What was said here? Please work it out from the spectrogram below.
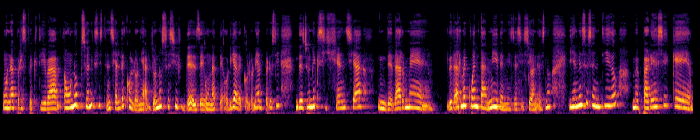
una perspectiva o una opción existencial de colonial. Yo no sé si desde una teoría de colonial, pero sí desde una exigencia de darme de darme cuenta a mí de mis decisiones, ¿no? Y en ese sentido me parece que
